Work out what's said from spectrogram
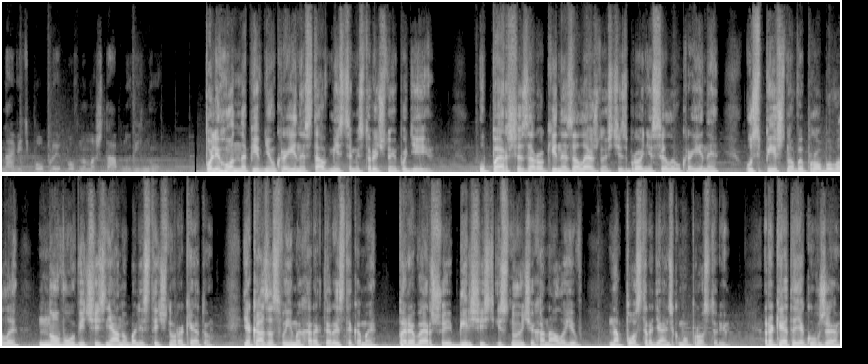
навіть попри повномасштабну війну. Полігон на півдні України став місцем історичної події. Уперше за роки незалежності Збройні сили України успішно випробували нову вітчизняну балістичну ракету, яка за своїми характеристиками перевершує більшість існуючих аналогів на пострадянському просторі. Ракета, яку вже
